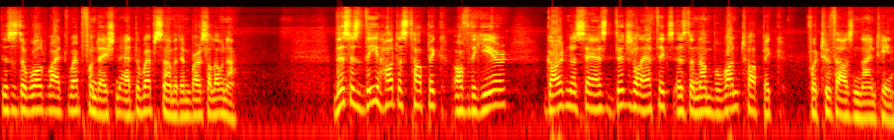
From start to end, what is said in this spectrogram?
This is the World Wide Web Foundation at the Web Summit in Barcelona. This is the hottest topic of the year. Gartner says digital ethics is the number one topic for 2019.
